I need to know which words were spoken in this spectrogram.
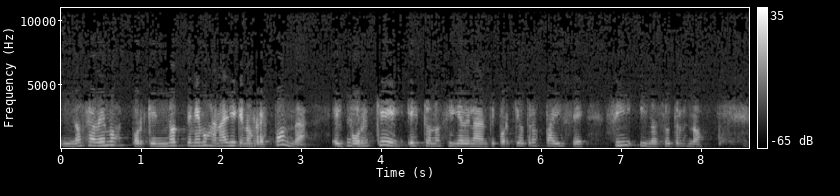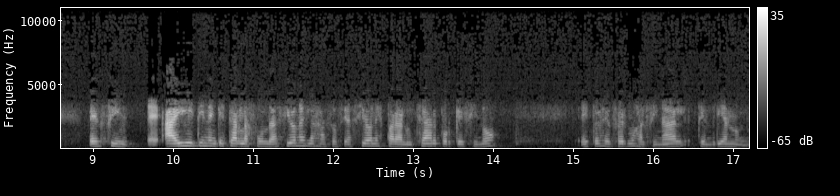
no sabemos porque no tenemos a nadie que nos responda el por qué esto no sigue adelante, por qué otros países sí y nosotros no. En fin, eh, ahí tienen que estar las fundaciones, las asociaciones para luchar, porque si no, estos enfermos al final tendrían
